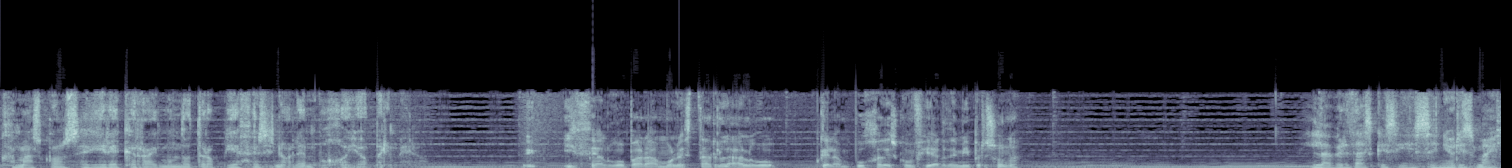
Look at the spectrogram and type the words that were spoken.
Jamás conseguiré que Raimundo tropiece si no le empujo yo primero. ¿Hice algo para molestarla? ¿Algo que la empuja a desconfiar de mi persona? La verdad es que sí, señor Ismael.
